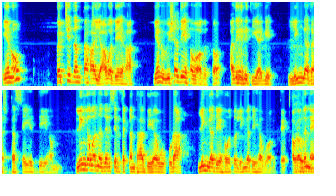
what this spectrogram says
ಏನು ಕಚ್ಚಿದಂತಹ ಯಾವ ದೇಹ ಏನು ವಿಷದೇಹವಾಗುತ್ತೋ ಅದೇ ರೀತಿಯಾಗಿ ಲಿಂಗದಷ್ಟಸ್ಯ ಯದ್ದೇಹಂ ಲಿಂಗವನ್ನು ಧರಿಸಿರ್ತಕ್ಕಂತಹ ದೇಹವು ಕೂಡ ಲಿಂಗ ಲಿಂಗದೇಹವಾಗುತ್ತೆ. ಲಿಂಗ ದೇಹವಾಗುತ್ತೆ ಅವರು. ಅದನ್ನೇ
